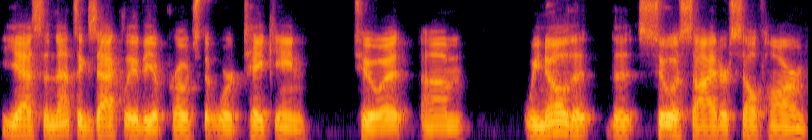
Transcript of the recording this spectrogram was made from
Yes, and that's exactly the approach that we're taking to it. Um, we know that the suicide or self harm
